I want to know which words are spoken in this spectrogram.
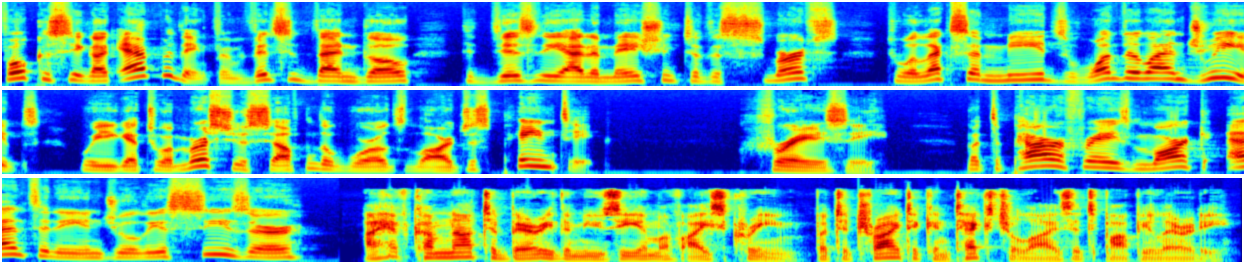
focusing on everything from Vincent van Gogh to Disney animation to the Smurfs to Alexa Meade's Wonderland Dreams, where you get to immerse yourself in the world's largest painting. Crazy. But to paraphrase Mark Antony and Julius Caesar, I have come not to bury the Museum of Ice Cream, but to try to contextualize its popularity.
